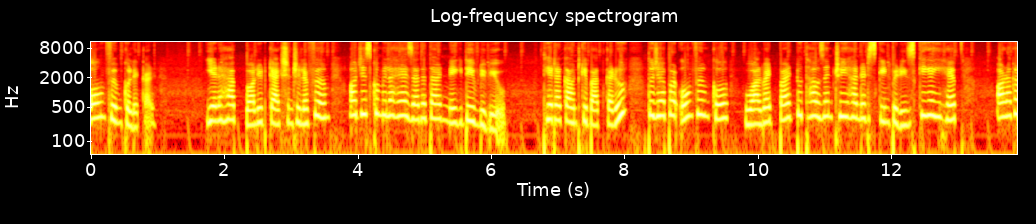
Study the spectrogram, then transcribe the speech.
ओम फ़िल्म को लेकर। यह रहा बॉलीवुड का एक्शन थ्रिलर फ़िल्म और जिसको मिला है ज़्यादातर नेगेटिव रिव्यू थिएटर काउंट की बात करूँ तो जहाँ पर ओम फ़िल्म को वर्ल्ड वाइड पर 2300 स्क्रीन पर रिलीज़ की गई है, और अगर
